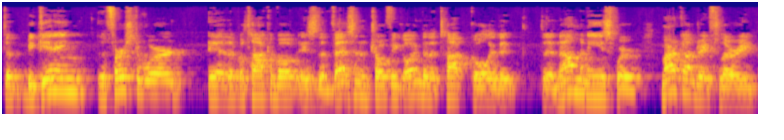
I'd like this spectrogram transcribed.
The beginning, the first award yeah, that we'll talk about is the Vezina Trophy going to the top goalie. The, the nominees were Marc Andre Fleury,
